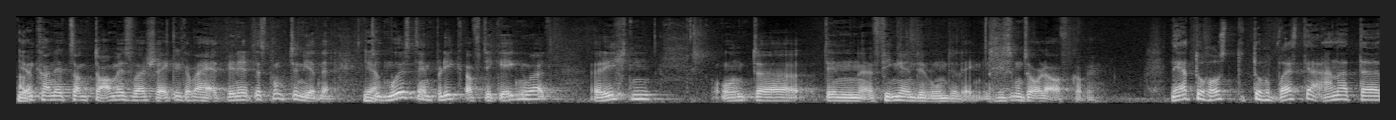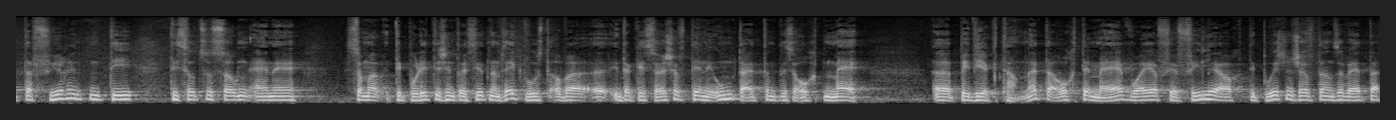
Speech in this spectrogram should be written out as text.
aber ja. ich kann nicht sagen, damals war es schrecklich, aber heute bin ich, das funktioniert nicht. Ja. Du musst den Blick auf die Gegenwart richten und äh, den Finger in die Wunde legen. Das ist unsere aller Aufgabe. Naja, du, hast, du warst ja einer der, der Führenden, die, die sozusagen eine, sagen wir, die politisch Interessierten haben es eh gewusst, aber äh, in der Gesellschaft eine Umdeutung des 8. Mai äh, bewirkt haben. Nicht? Der 8. Mai war ja für viele, auch die Burschenschafter und so weiter,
